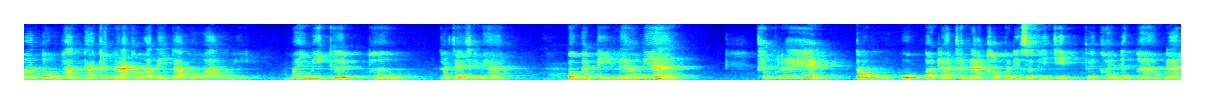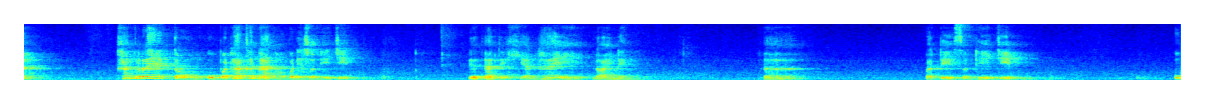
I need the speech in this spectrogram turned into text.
มาตรงพันธขณะของอติตาพวังค์นี้ไม่มีเกิดเพิ่มเข้าใจใช่ไหมคะครับปกติแล้วเนี่ยครั้งแรกตรงอุปทัขณะของปฏิสนธิจิตค่อยๆนึกภาพนะ ครั้งแรกตรงอุปทัขณะของปฏิสนธิจิต เดี๋ยวอาจารย์จะเขียนให้หน่อยหนึ่งปฏิสนธิจิต อุ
